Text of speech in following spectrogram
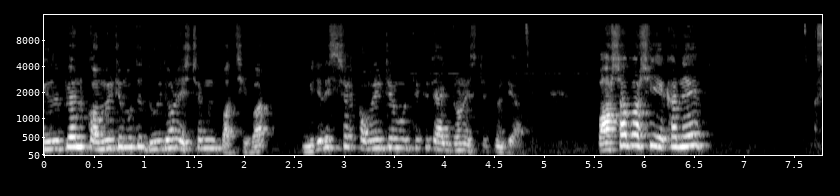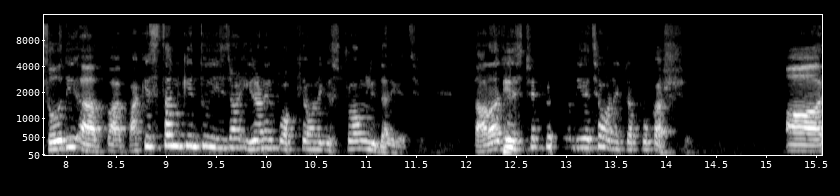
ইউরোপিয়ান কমিউনিটির মধ্যে দুই ধরনের স্টেটমেন্ট পাচ্ছি বাট মিডল ইস্টের কমিউনিটির মধ্যে কিন্তু এক ধরনের স্টেটমেন্টই আছে। পাশাপাশি এখানে সৌদি পাকিস্তান কিন্তু ইরানের পক্ষে অনেক স্ট্রংলি দাঁড়িয়েছে। তারা যে স্টেটমেন্ট দিয়েছে অনেকটা প্রকাশ্যে। আর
